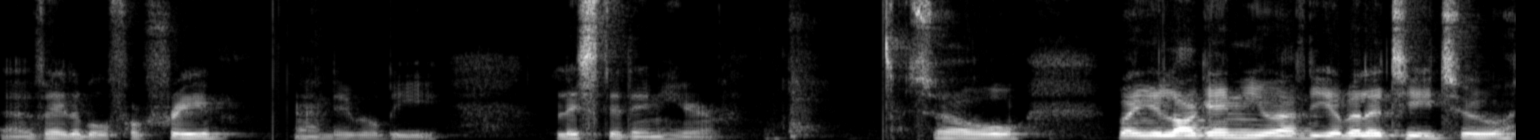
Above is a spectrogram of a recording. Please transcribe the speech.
available for free and they will be listed in here. So when you log in, you have the ability to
